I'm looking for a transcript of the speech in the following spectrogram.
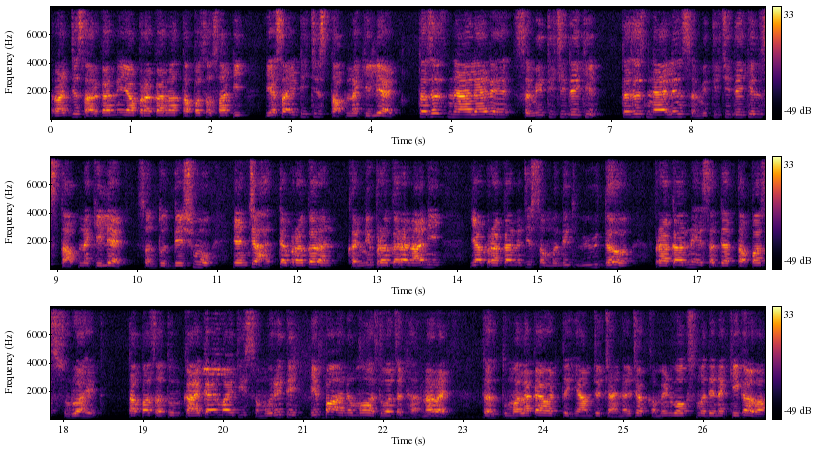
राज्य सरकारने या प्रकरणात तपासासाठी एस आय टीची स्थापना केली आहे. तसेच न्यायालयाने समितीची देखील तसेच न्यायालयीन समितीची देखील स्थापना केली आहे. संतोष देशमुख यांच्या हत्या प्रकरण खंडणी प्रकरण आणि या प्रकरणाची संबंधित विविध प्रकारने सध्या तपास सुरू आहेत. तपासातून काय काय माहिती समोर येते हे पाहणं महत्वाचं ठरणार आहे. तर तुम्हाला काय वाटतं हे आमच्या चॅनलच्या कमेंट बॉक्समध्ये नक्की कळवा.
